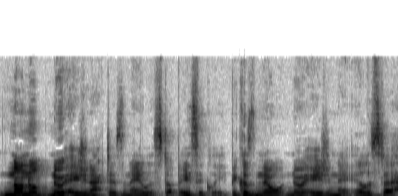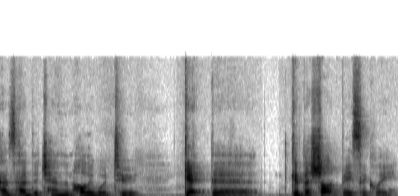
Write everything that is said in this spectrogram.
none of no Asian actors an A-lister basically because no no Asian A-lister has had the chance in Hollywood to get the get the shot basically.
